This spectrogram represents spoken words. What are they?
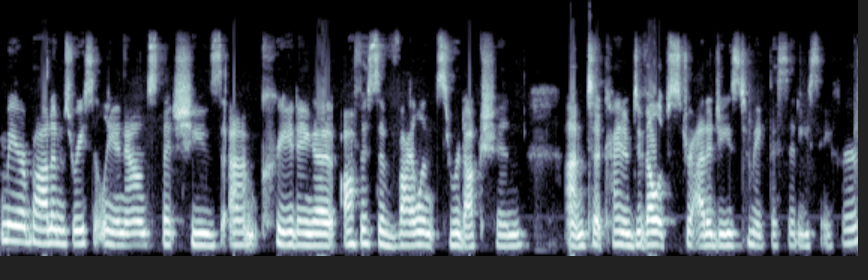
Mayor Bottoms recently announce that she's um, creating an Office of Violence Reduction um, to kind of develop strategies to make the city safer.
